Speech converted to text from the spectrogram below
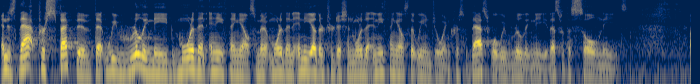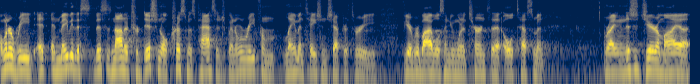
And it's that perspective that we really need more than anything else, more than any other tradition, more than anything else that we enjoy in Christmas. That's what we really need. That's what the soul needs. I want to read, and maybe this, this is not a traditional Christmas passage, but I'm going to read from Lamentation chapter 3. If you have your Bibles and you want to turn to that Old Testament writing, this is Jeremiah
